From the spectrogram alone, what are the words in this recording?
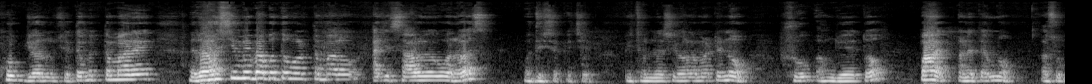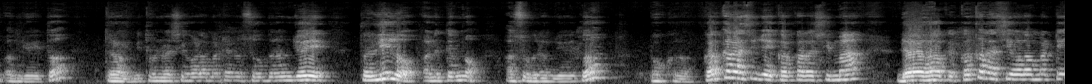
ખૂબ જરૂર છે. તેમજ તમારે રહસ્યમય બાબતો પર તમારો આજે સારો એવો રસ વધી શકે છે. મિથુન રાશિવાળા માટેનો શુભ અંગ જોઈએ તો પાંચ અને તેમનો અશુભ અંગ જોઈએ તો ત્રણ. મિથુન રાશિવાળા માટેનો શુભ રંગ જોઈએ તો લીલો અને તેમનો અશુભ રંગ જોઈએ તો ભોખરો કર્ક રાશિ જોઈએ. કર્ક રાશિમાં ડહ કે કર્ક રાશિવાળા માટે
